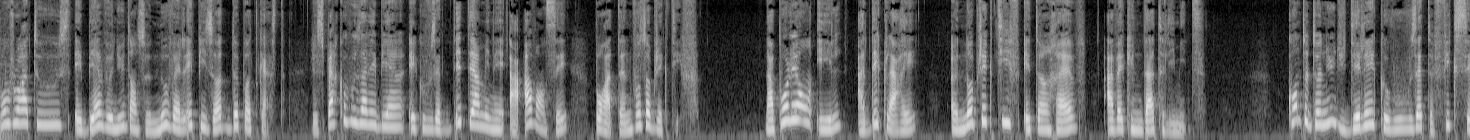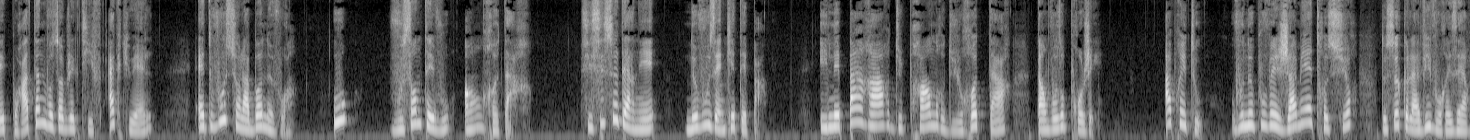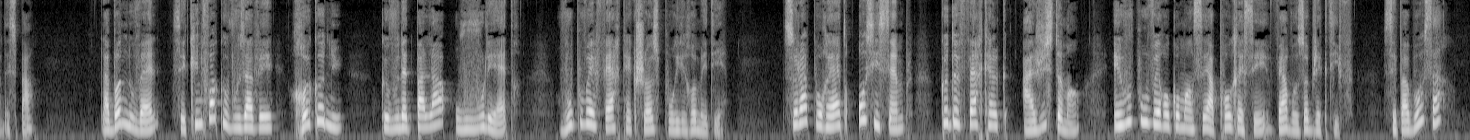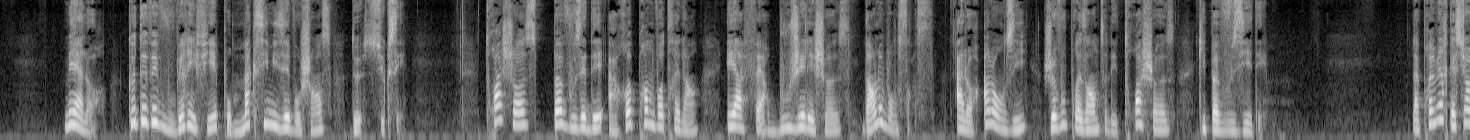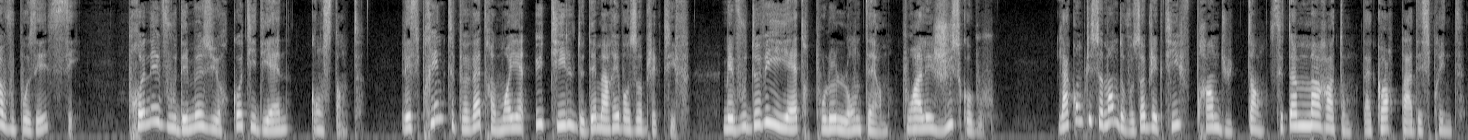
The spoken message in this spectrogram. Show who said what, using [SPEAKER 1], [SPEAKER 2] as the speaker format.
[SPEAKER 1] Bonjour à tous et bienvenue dans ce nouvel épisode de podcast. J'espère que vous allez bien et que vous êtes déterminés à avancer pour atteindre vos objectifs. Napoléon Hill a déclaré Un objectif est un rêve avec une date limite. Compte tenu du délai que vous vous êtes fixé pour atteindre vos objectifs actuels, êtes-vous sur la bonne voie ou vous sentez-vous en retard? Si c'est ce dernier, ne vous inquiétez pas. Il n'est pas rare de prendre du retard dans vos projets. Après tout, vous ne pouvez jamais être sûr de ce que la vie vous réserve, n'est-ce pas? La bonne nouvelle, c'est qu'une fois que vous avez reconnu que vous n'êtes pas là où vous voulez être, vous pouvez faire quelque chose pour y remédier. Cela pourrait être aussi simple que de faire quelques ajustements et vous pouvez recommencer à progresser vers vos objectifs. C'est pas beau ça? Mais alors, que devez-vous vérifier pour maximiser vos chances de succès? Trois choses peuvent vous aider à reprendre votre élan et à faire bouger les choses dans le bon sens. Alors allons-y, je vous présente les trois choses qui peuvent vous y aider. La première question à vous poser, c'est Prenez-vous des mesures quotidiennes constantes? Les sprints peuvent être un moyen utile de démarrer vos objectifs, mais vous devez y être pour le long terme, pour aller jusqu'au bout. L'accomplissement de vos objectifs prend du temps. C'est un marathon, d'accord? Pas des sprints.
